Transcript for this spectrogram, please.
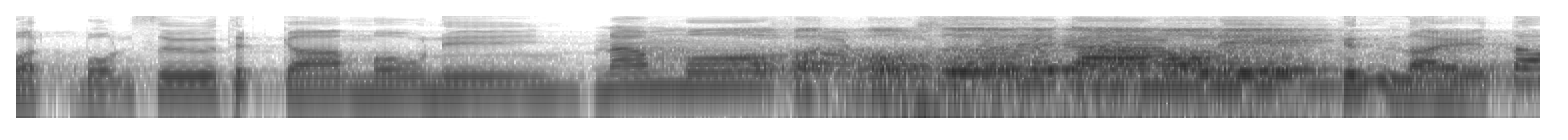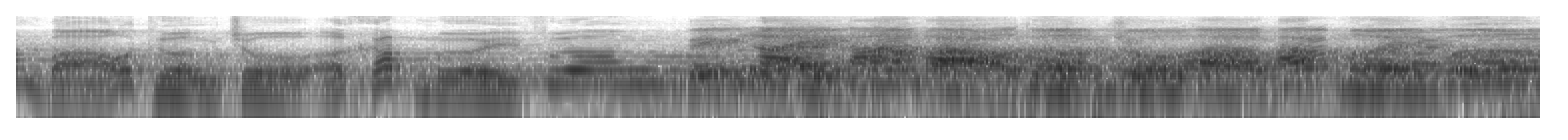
Phật Bổn Sư Thích Ca Mâu Ni. Nam mô Phật Bổn Sư Thích Ca Mâu Ni. Kính lạy Tam Bảo thường trụ ở khắp mười phương. Kính lạy Tam Bảo thường trụ ở khắp mười phương.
